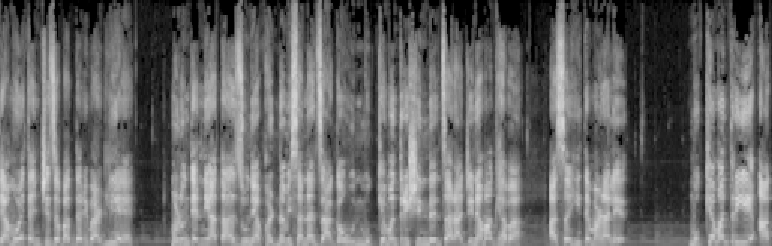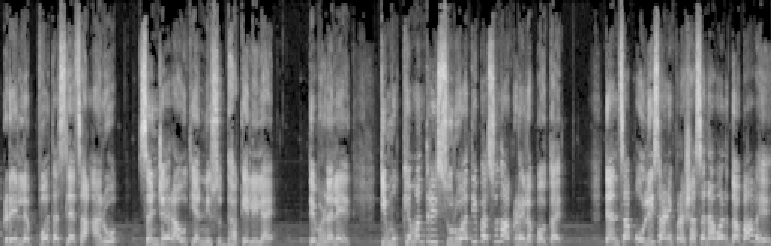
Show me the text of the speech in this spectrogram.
त्यामुळे त्यांची जबाबदारी वाढली आहे. म्हणून त्यांनी आता जुन्या फडणवीसांना जागवून मुख्यमंत्री शिंदेचा राजीनामा घ्यावा असंही ते म्हणाले आहेत मुख्यमंत्री आकडे लपवत असल्याचा आरोप संजय राऊत यांनी सुद्धा केलेला आहे. ते म्हणाले की मुख्यमंत्री सुरुवातीपासून आकडे लपवत आहेत त्यांचा पोलीस आणि प्रशासनावर दबाव आहे.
